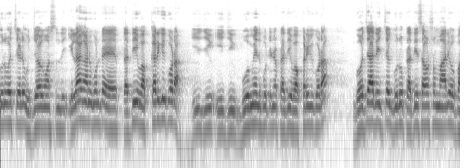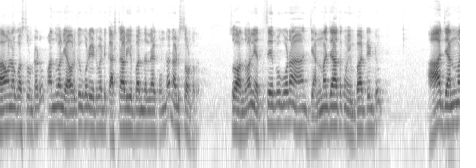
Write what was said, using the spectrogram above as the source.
గురువు వచ్చాడు ఉద్యోగం వస్తుంది. ఇలాగ అనుకుంటే ప్రతి ఒక్కరికి కూడా ఈ జీ ఈ జీ భూమి మీద పుట్టిన ప్రతి ఒక్కరికి కూడా గోచారీత్యా గురువు ప్రతి సంవత్సరం మారి ఒక భావనకు వస్తుంటాడు అందువల్ల ఎవరికి కూడా ఎటువంటి కష్టాలు ఇబ్బందులు లేకుండా నడుస్తూ ఉంటుంది. సో అందువల్ల ఎంతసేపు కూడా జన్మజాతకం ఇంపార్టెంటు ఆ జన్మ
